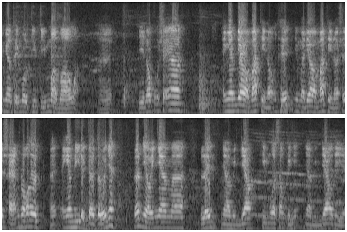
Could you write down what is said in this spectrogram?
anh em thấy màu tím tím mờ mờ không ạ Đấy. thì nó cũng sẽ uh, anh em đeo vào mắt thì nó cũng thế nhưng mà đeo vào mắt thì nó sẽ sáng rõ hơn. Đấy. anh em đi được trời tối nhé rất nhiều anh em uh, lên nhờ mình đeo. Khi mua xong kính ấy, nhờ mình đeo thì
